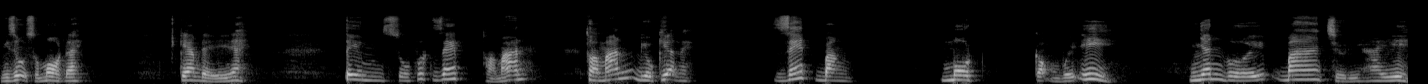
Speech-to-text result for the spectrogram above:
Ví dụ số 1 đây. Các em để ý này. Tìm số phức z thỏa mãn. Thỏa mãn điều kiện này. z bằng 1 cộng với y nhân với 3 trừ đi 2y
